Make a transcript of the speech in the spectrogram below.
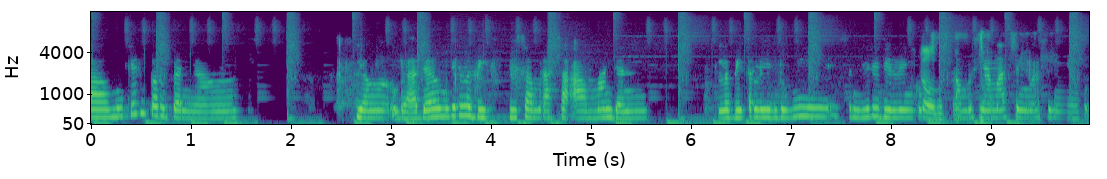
uh, mungkin korban yang yang udah ada mungkin lebih bisa merasa aman dan lebih terlindungi sendiri di lingkup betul, betul, kampusnya masing-masing ya Bu.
